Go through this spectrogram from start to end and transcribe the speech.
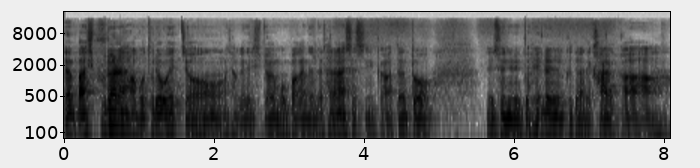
에, 맛이 불안해하고 두려워했죠. 자기들이 십자가에 못 박았는데 살아나셨으니까 어떤 또 예수님이 또 해를 그들한테 가할까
